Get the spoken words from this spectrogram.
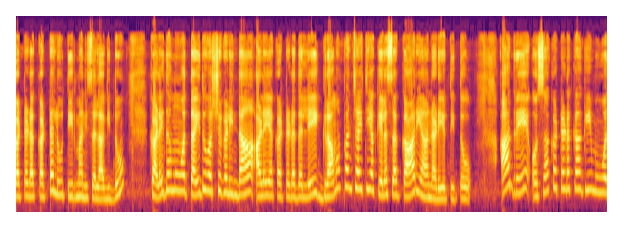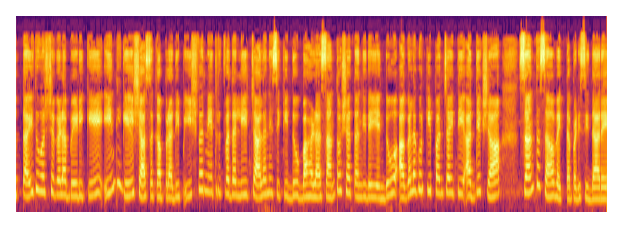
ಕಟ್ಟಡ ಕಟ್ಟಲು ತೀರ್ಮಾನಿಸಲಾಗಿದ್ದು, ಕಳೆದ ಮೂವತ್ತೈದು ವರ್ಷಗಳಿಂದ ಹಳೆಯ ಕಟ್ಟಡದಲ್ಲೇ ಗ್ರಾಮ ಪಂಚಾಯಿತಿಯ ಕೆಲಸ ಕಾರ್ಯ ನಡೆಯುತ್ತಿತ್ತು. ಆದರೆ ಹೊಸ ಕಟ್ಟಡಕ್ಕಾಗಿ ಮೂವತ್ತೈದು ವರ್ಷಗಳ ಬೇಡಿಕೆ, ಇಂದಿಗೆ ಶಾಸಕ ಪ್ರದೀಪ್ ಈಶ್ವರ್ ನೇತೃತ್ವದಲ್ಲಿ ಚಾಲನೆ ಸಿಕ್ಕಿದ್ದು ಬಹಳ ಸಂತೋಷ ತಂದಿದೆ ಎಂದು ಅಗಲಗುರ್ಕಿ ಪಂಚಾಯಿತಿ ಅಧ್ಯಕ್ಷ ಸಂತಸ ವ್ಯಕ್ತಪಡಿಸಿದ್ದಾರೆ.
